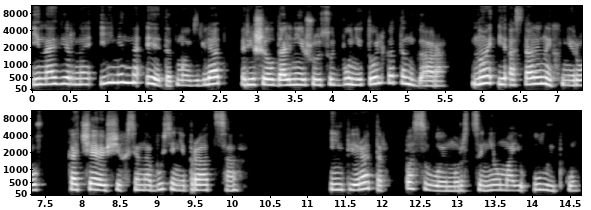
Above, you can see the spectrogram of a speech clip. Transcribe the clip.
И, наверное, именно этот мой взгляд решил дальнейшую судьбу не только Тенгара, но и остальных миров, качающихся на бусине про отца. Император по-своему расценил мою улыбку,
